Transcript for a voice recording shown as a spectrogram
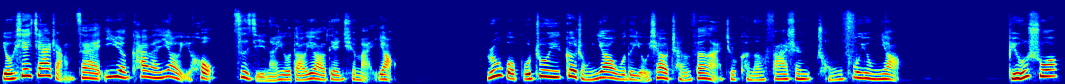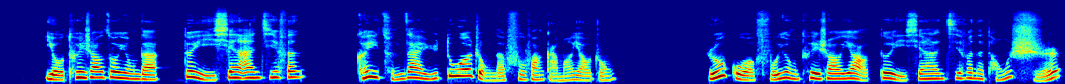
有些家长在医院开完药以后，自己呢又到药店去买药。如果不注意各种药物的有效成分啊，就可能发生重复用药。比如说，有退烧作用的对乙酰氨基酚，可以存在于多种的复方感冒药中。如果服用退烧药对乙酰氨基酚的同时，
